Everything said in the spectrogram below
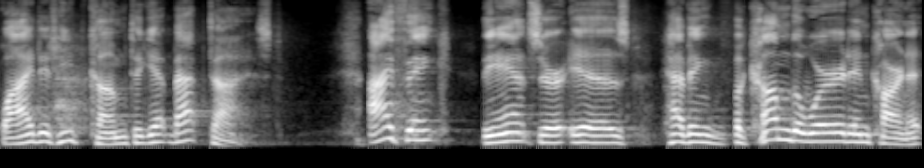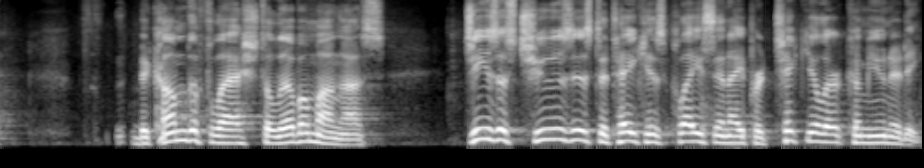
why did he come to get baptized? I think the answer is having become the Word incarnate, become the flesh to live among us, Jesus chooses to take his place in a particular community.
